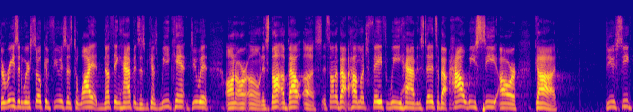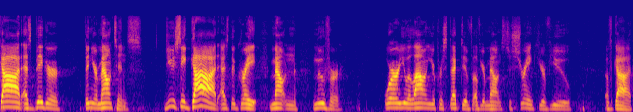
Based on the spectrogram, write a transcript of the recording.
The reason we're so confused as to why it, nothing happens is because we can't do it on our own. It's not about us, it's not about how much faith we have. Instead, it's about how we see our God. Do you see God as bigger than your mountains? Do you see God as the great mountain mover? Or are you allowing your perspective of your mountains to shrink your view of God?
